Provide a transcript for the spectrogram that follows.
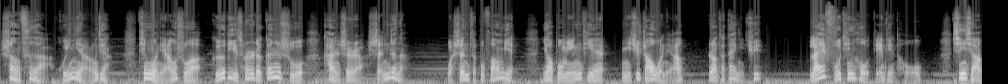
上次啊，回娘家，听我娘说，隔壁村的根叔看事啊神着呢。我身子不方便。要不明天你去找我娘，让她带你去。来福听后点点头，心想：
